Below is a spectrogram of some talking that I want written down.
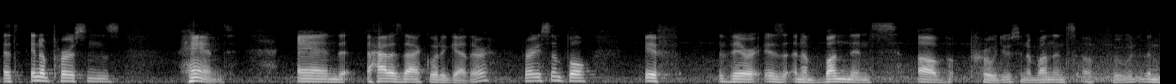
that's in a person's hand. And how does that go together? Very simple. If there is an abundance of produce, an abundance of food, then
